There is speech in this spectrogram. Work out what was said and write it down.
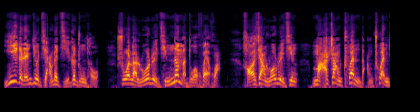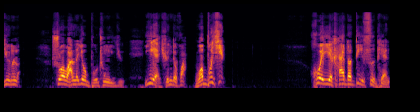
一个人就讲了几个钟头，说了罗瑞卿那么多坏话，好像罗瑞卿马上串党串军了。说完了，又补充一句：“叶群的话我不信。”会议开到第四天，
